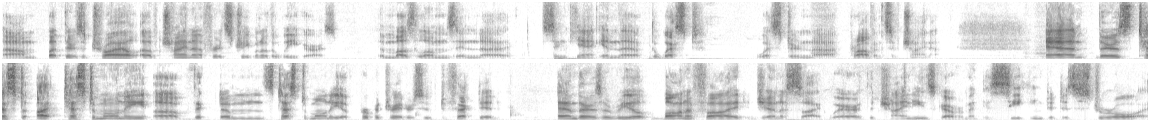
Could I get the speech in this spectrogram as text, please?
um, but there's a trial of China for its treatment of the Uyghurs, the Muslims in uh, Xinjiang, in the, the west western uh, province of China. And there's test, uh, testimony of victims, testimony of perpetrators who've defected, and there's a real bona fide genocide where the Chinese government is seeking to destroy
